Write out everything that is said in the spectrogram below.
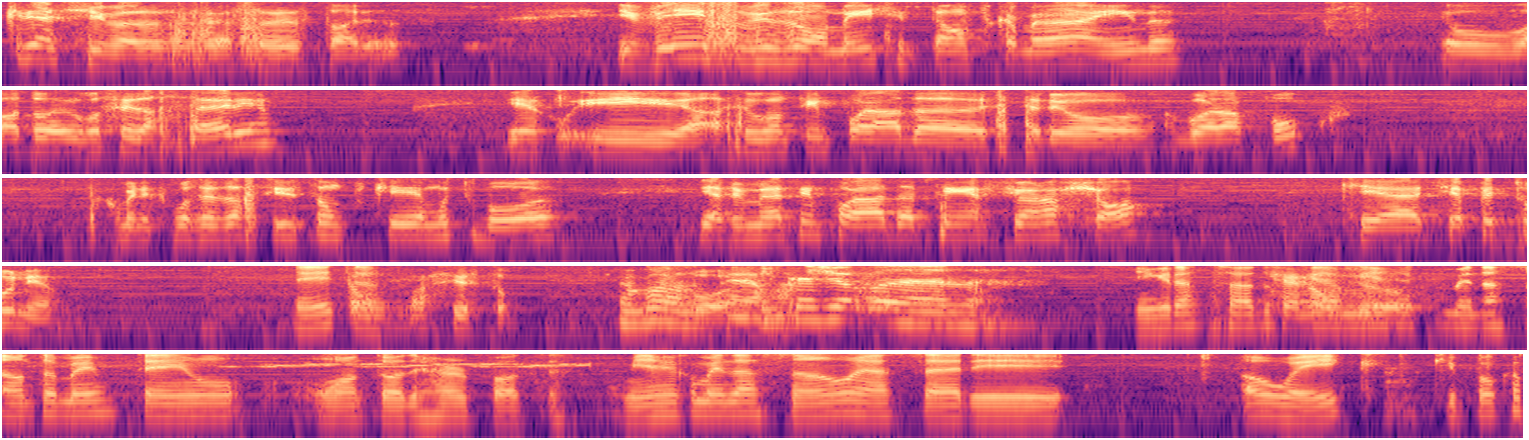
criativas essas, histórias. E ver isso visualmente, então, fica melhor ainda. Eu, adoro, eu gostei da série. E a segunda temporada estreou agora há pouco. Recomendo que vocês assistam porque é muito boa. E a primeira temporada tem a Fiona Shaw, que é a tia Petúnia. Eita, Então assistam. Eu gosto boa. dela. Fica Giovana. engraçado porque Channel a minha Zero. recomendação também tem um, um autor de Harry Potter. Minha recomendação é a série Awake, que pouca,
